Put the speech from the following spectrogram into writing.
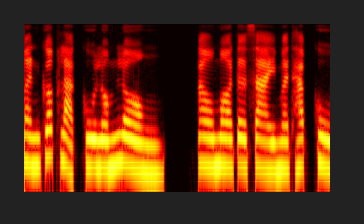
มันก็ผลักกูล้มลง เอามอเตอร์ไซค์มาทับกู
